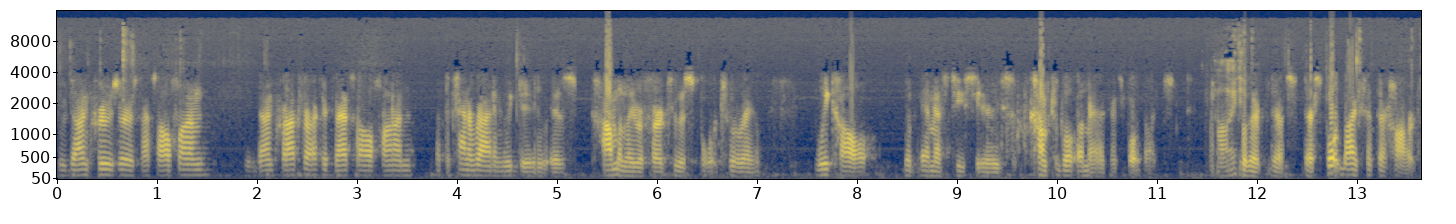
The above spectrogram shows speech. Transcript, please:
we've done cruisers, that's all fun. We've done crotch rockets, that's all fun. But the kind of riding we do is commonly referred to as sport touring. We call the MST series comfortable American sport bikes. I like so they're, they're they're sport bikes at their heart,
